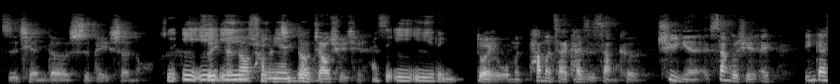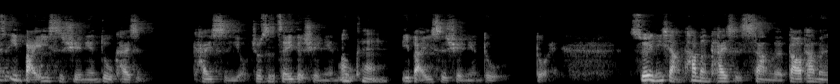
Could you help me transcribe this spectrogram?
之前的师培生哦，是一一一学年进到教学前还是一一零？对，我们他们才开始上课。去年上个学哎，应该是一百一十学年度开始开始有，就是这一个学年度。OK，一百一十学年度对。所以你想，他们开始上了，到他们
